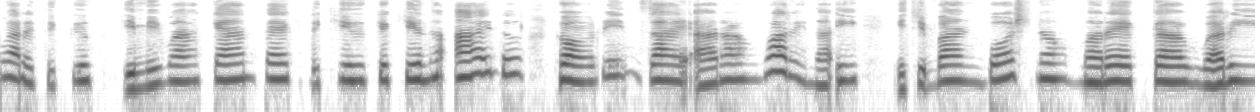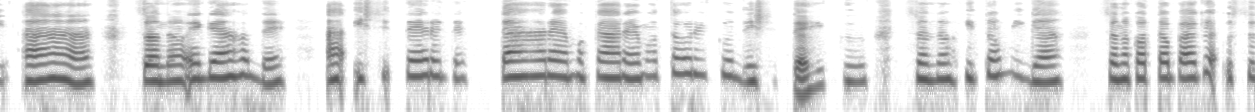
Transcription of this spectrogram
われてく君は完璧で究極のアイドル金輪際現れない一番星の生まれ変わりああその笑顔で愛してるで誰も彼も虜にしていくその瞳がその言葉が嘘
